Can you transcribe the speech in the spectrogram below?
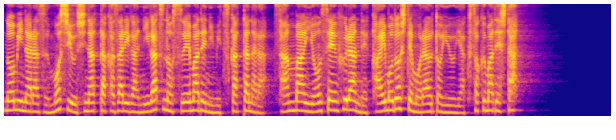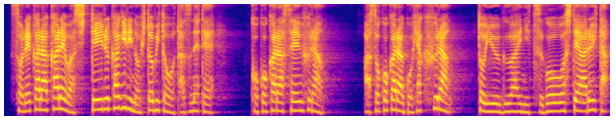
のみならずもし失った飾りが2月の末までに見つかったなら3万4千フランで買い戻してもらうという約束までした。それから彼は知っている限りの人々を訪ねて、ここから1000フラン、あそこから500フランという具合に都合をして歩いた。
